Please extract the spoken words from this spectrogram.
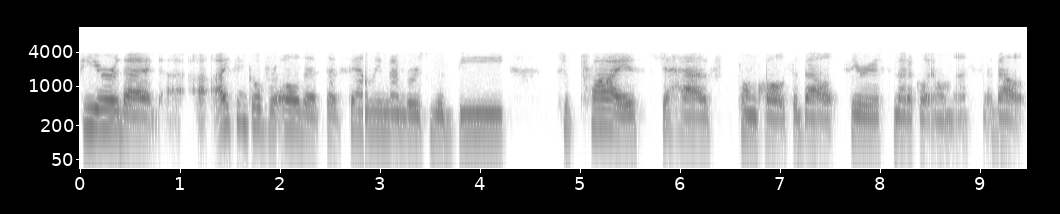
fear that I think overall that that family members would be surprised to have phone calls about serious medical illness, about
